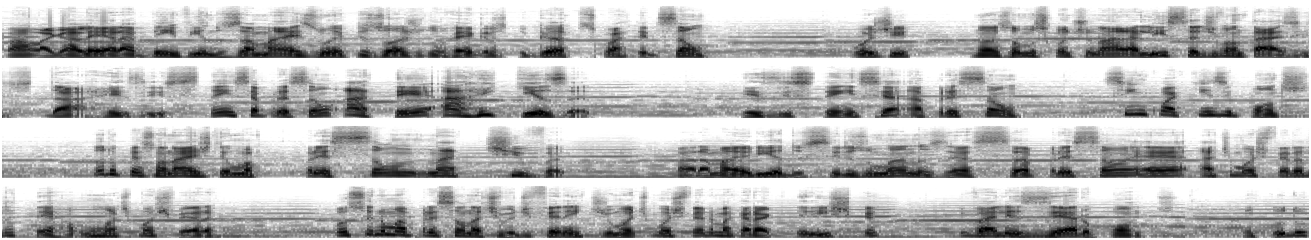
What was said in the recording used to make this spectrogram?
Fala galera, bem-vindos a mais um episódio do Regras do GURPS, quarta edição. Hoje nós vamos continuar a lista de vantagens da resistência à pressão até a riqueza. Resistência à pressão, 5 a 15 pontos. Todo personagem tem uma pressão nativa. Para a maioria dos seres humanos, essa pressão é a atmosfera da Terra, uma atmosfera. Possuir uma pressão nativa diferente de uma atmosfera é uma característica que vale zero pontos. Contudo,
